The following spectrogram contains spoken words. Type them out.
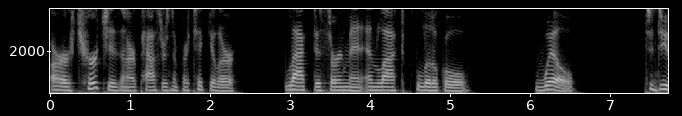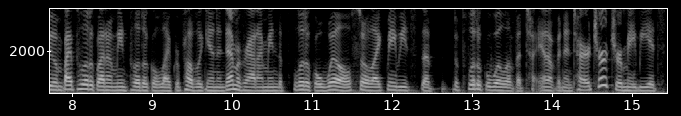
our churches and our pastors in particular lacked discernment and lacked political will to do and by political i don't mean political like republican and democrat i mean the political will. So like maybe it's the the political will of a of an entire church or maybe it's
